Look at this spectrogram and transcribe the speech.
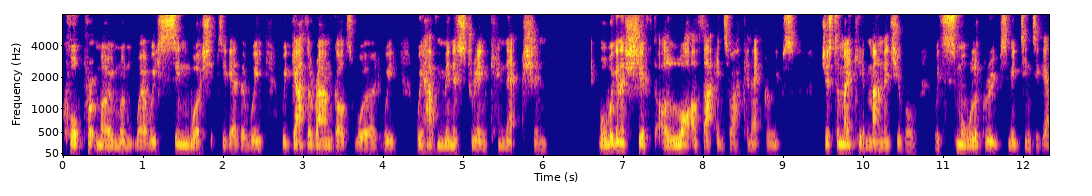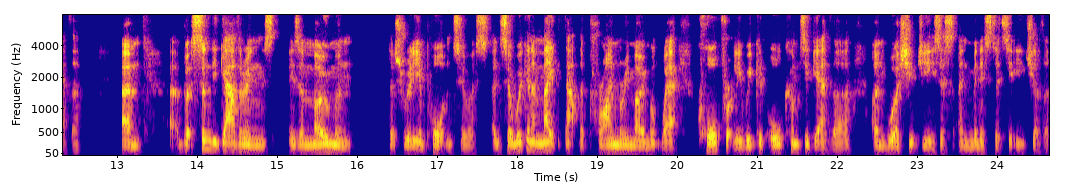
corporate moment where we sing worship together. We we gather around God's word. We we have ministry and connection. Well, we're going to shift a lot of that into our connect groups just to make it manageable with smaller groups meeting together. Um, uh, but Sunday gatherings is a moment that's really important to us. And so we're going to make that the primary moment where corporately we could all come together and worship Jesus and minister to each other.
